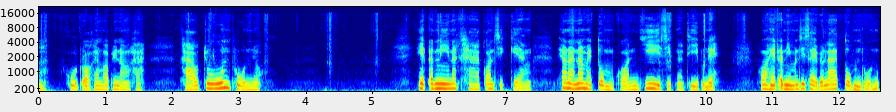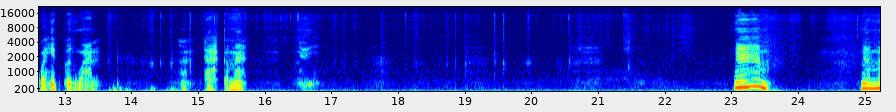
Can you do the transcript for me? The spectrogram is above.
อะ ขูดออกให้มาพี่น้องค่ะ ขาวจูนผูนอยู่ เห็ดอันนี้นะคะก้อนสีแกงแพ่วหนาหน้าใหม่ต้มก่อนยี่สิบนาทีปุ่นเด้พอเห็ดอันนี้มันสิใส่เวลาต้มโดนกว่าเห็ดเผิงหวานถากกันมา งาม งามม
